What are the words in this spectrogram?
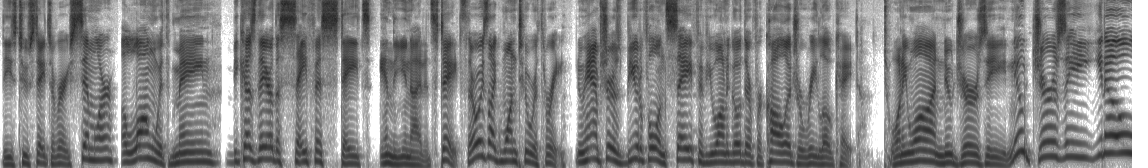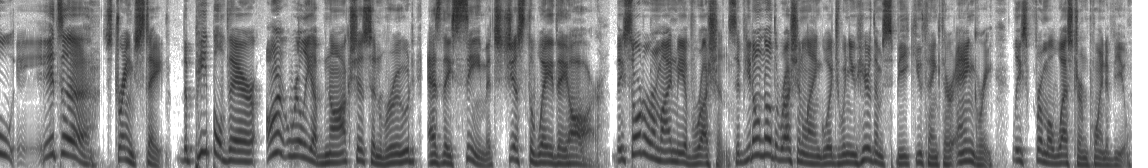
These two states are very similar, along with Maine, because they are the safest states in the United States. They're always like one, two, or three. New Hampshire is beautiful and safe if you want to go there for college or relocate. 21, New Jersey. New Jersey, you know, it's a strange state. The people there aren't really obnoxious and rude as they seem, it's just the way they are. They sort of remind me of Russians. If you don't know the Russian language, when you hear them speak, you think they're angry, at least from a Western point of view.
